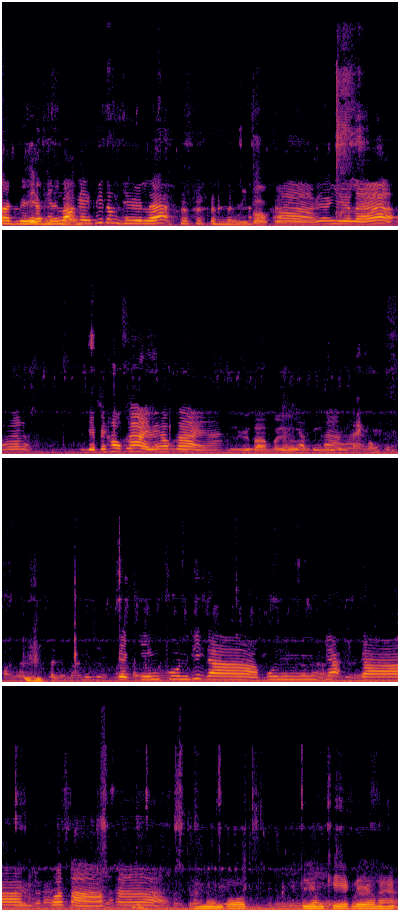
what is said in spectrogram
นักเรียนพี่ล็อกเองพี่ต้องยืนแล้วมีเปล่าแค่อ่าพี่ต้องยืนแล้วอ่าเดี๋ยวไปเข้าค่ายไปเข้าค่ายนะ เดี๋ยวก็ตามไปอ่าเด็กหญิงกุลธิดาบุญยการปสามค่ะทางนู้นก็เตรียมเค้กแล้วนะฮะ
